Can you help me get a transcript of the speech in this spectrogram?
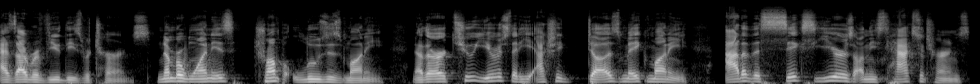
as I reviewed these returns. Number one is Trump loses money. Now, there are two years that he actually does make money. Out of the six years on these tax returns,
